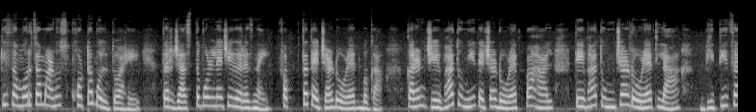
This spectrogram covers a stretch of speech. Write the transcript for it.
की समोरचा माणूस खोटं बोलतो आहे तर जास्त बोलण्याची गरज नाही. फक्त त्याच्या डोळ्यात बघा. कारण जेव्हा तुम्ही त्याच्या डोळ्यात पाहाल तेव्हा तुमच्या डोळ्यातला भीतीचा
